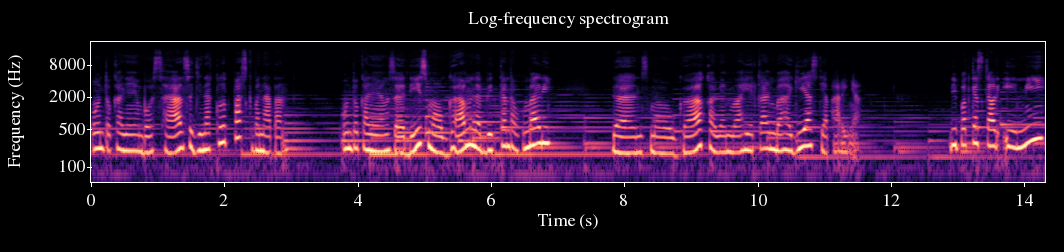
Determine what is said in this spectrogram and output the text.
Untuk kalian yang bosan, sejenak lepas kepenatan. Untuk kalian yang sedih, semoga menerbitkan tahu kembali. Dan semoga kalian melahirkan bahagia setiap harinya. Di podcast kali ini,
